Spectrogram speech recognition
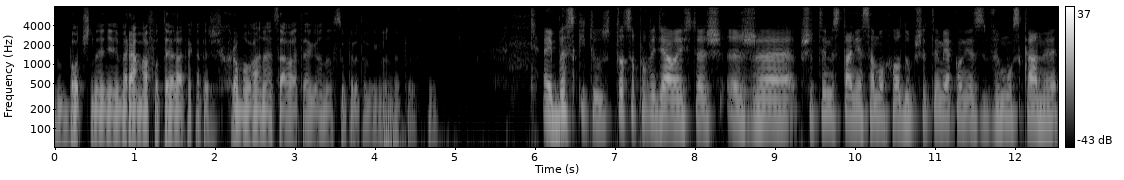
boczne, nie wiem, rama fotela, taka też chromowana cała tego, no super to wygląda po prostu. Ej, bez kitu, to co powiedziałeś też, że przy tym stanie samochodu, przy tym jak on jest wymuskany,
